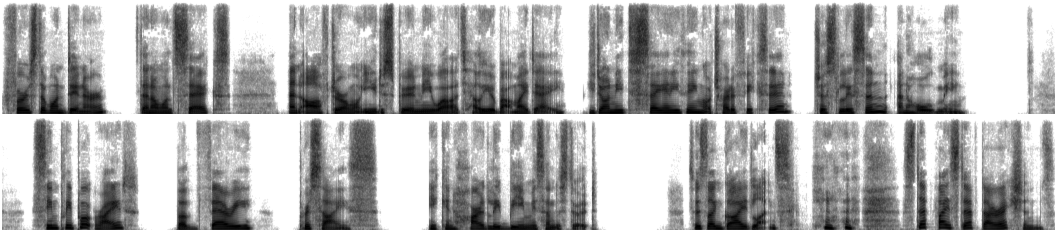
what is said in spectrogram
First, I want dinner, then, I want sex, and after, I want you to spoon me while I tell you about my day. You don't need to say anything or try to fix it, just listen and hold me. Simply put, right? But very precise. It can hardly be misunderstood. So it's like guidelines, step by step directions.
